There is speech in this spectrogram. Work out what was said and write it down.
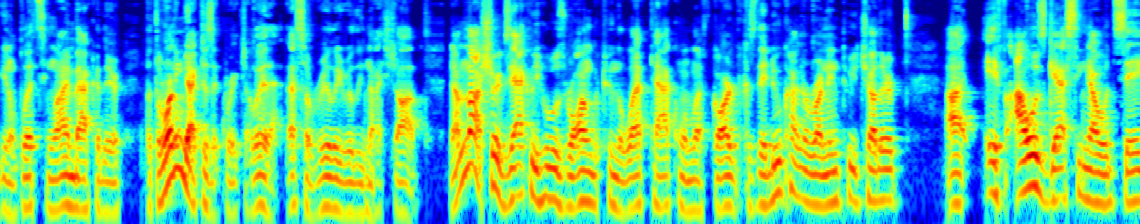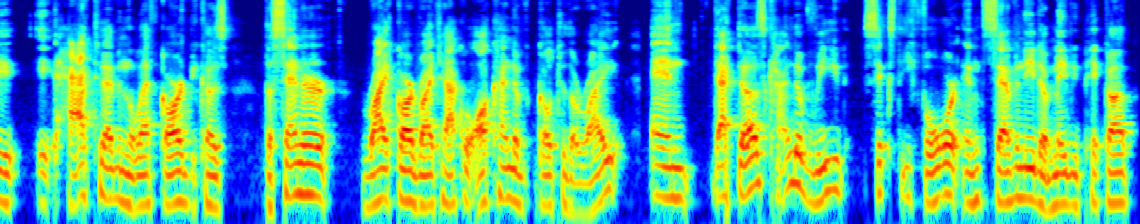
you know, blitzing linebacker there. But the running back does a great job. Look at that. That's a really, really nice job. Now, I'm not sure exactly who was wrong between the left tackle and left guard because they do kind of run into each other. Uh, if I was guessing, I would say it had to have been the left guard because the center, right guard, right tackle all kind of go to the right. And that does kind of leave 64 and 70 to maybe pick up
